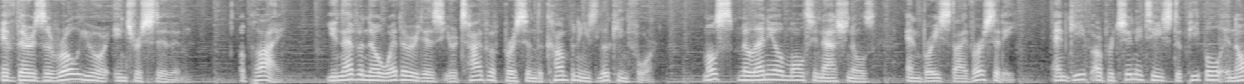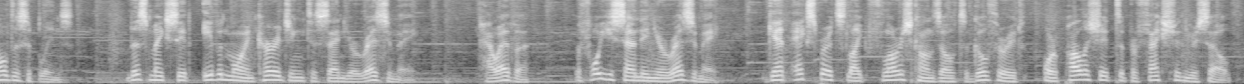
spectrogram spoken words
If there is a role you are interested in, apply. You never know whether it is your type of person the company is looking for. Most millennial multinationals embrace diversity and give opportunities to people in all disciplines. This makes it even more encouraging to send your resume. However, before you send in your resume, Get experts like Flourish Consult to go through it or polish it to perfection yourself.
